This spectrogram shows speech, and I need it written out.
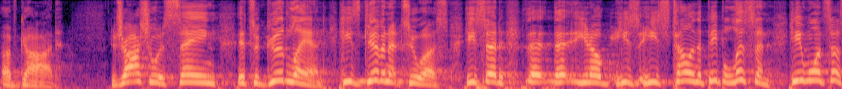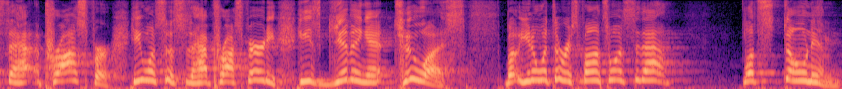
of God. Joshua is saying it's a good land. He's given it to us. He said that, that, you know, he's, he's telling the people, listen, he wants us to ha- prosper. He wants us to have prosperity. He's giving it to us. But you know what the response was to that? Let's stone him.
